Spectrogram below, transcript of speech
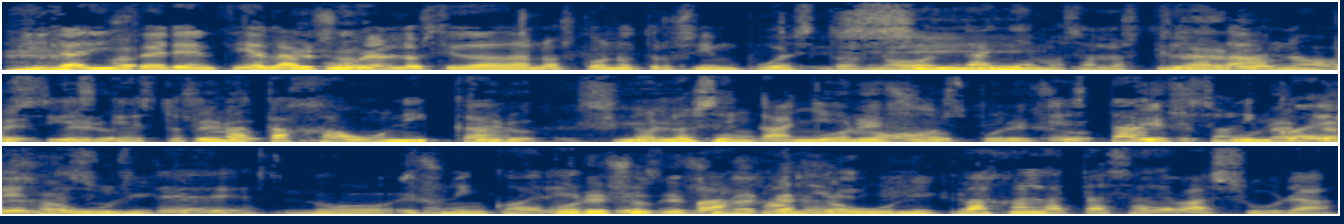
Y la diferencia la eso- cubren los ciudadanos con otros impuestos. No Sí, engañemos a los claro, ciudadanos. pe- si es pero- que esto es pero- una caja única. pero sí, no los engañemos. Por eso, por eso Están- es son una incoherentes caja única. ustedes. No, es- son incoherentes. por eso que es una Bajan caja el- única. Bajan la tasa de basura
